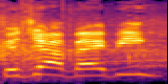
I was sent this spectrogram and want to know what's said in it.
Good job, baby.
